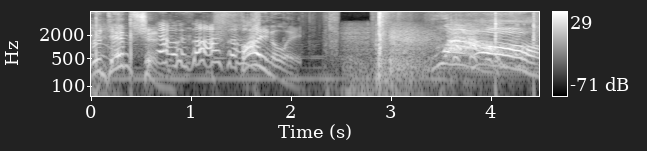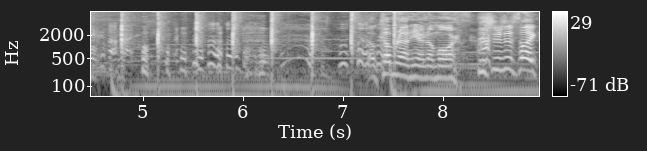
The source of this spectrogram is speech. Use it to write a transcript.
Redemption. That was awesome. Finally. Oh, Don't come around here no more. you should just like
